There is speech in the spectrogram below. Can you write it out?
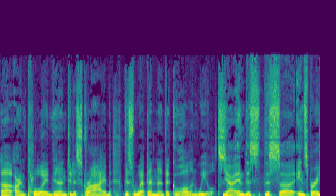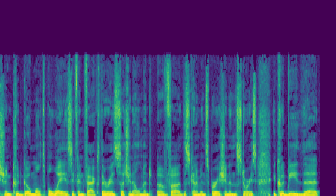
uh, are employed then to describe this weapon that Cuchulainn wields. Yeah, and this this uh, inspiration could go multiple ways. If in fact there is such an element of uh, this kind of inspiration in the stories, it could be that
